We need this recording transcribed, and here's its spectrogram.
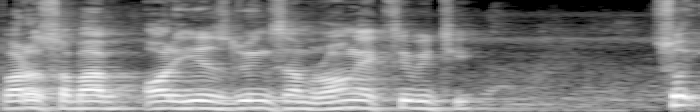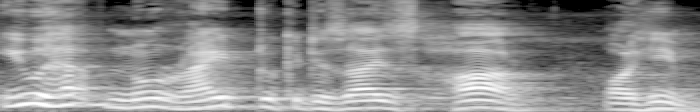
parasvabhava, or he is doing some wrong activity. So you have no right to criticize her or him,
